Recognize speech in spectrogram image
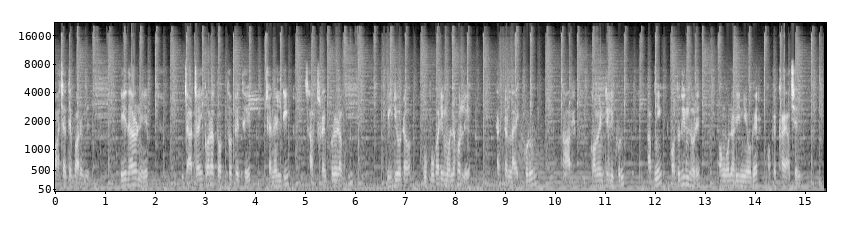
বাঁচাতে পারবেন এই ধরনের যাচাই করা তথ্য পেতে চ্যানেলটি সাবস্ক্রাইব করে রাখুন। ভিডিওটা উপকারী মনে হলে একটা লাইক করুন আর কমেন্টে লিখুন, আপনি কতদিন ধরে অঙ্গনারী নিয়োগের অপেক্ষায় আছেন?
